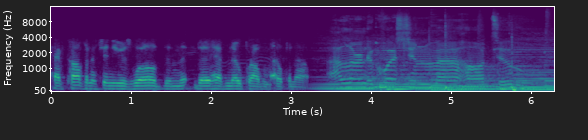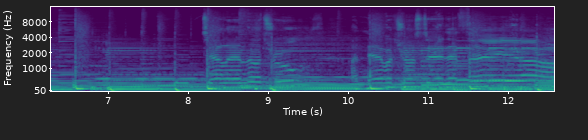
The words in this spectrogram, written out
have confidence in you as well, then they have no problem helping out. I learned to question my heart too. Telling the truth, I never trusted that thing at all.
